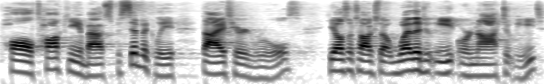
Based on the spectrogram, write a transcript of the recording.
Paul talking about specifically dietary rules. He also talks about whether to eat or not to eat.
